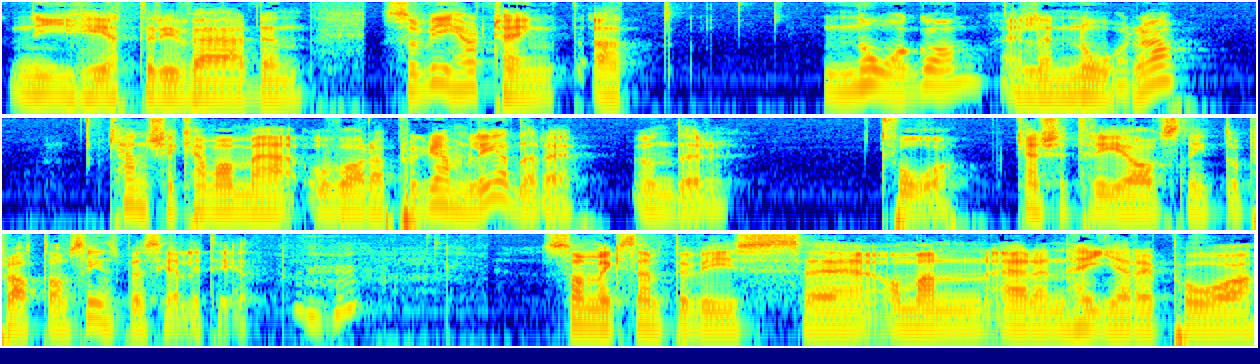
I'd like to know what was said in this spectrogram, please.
nyheter i världen. Så vi har tänkt att någon eller några kanske kan vara med och vara programledare under två, kanske tre avsnitt och prata om sin specialitet. Mhm. Som exempelvis eh, om man är en hejare på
